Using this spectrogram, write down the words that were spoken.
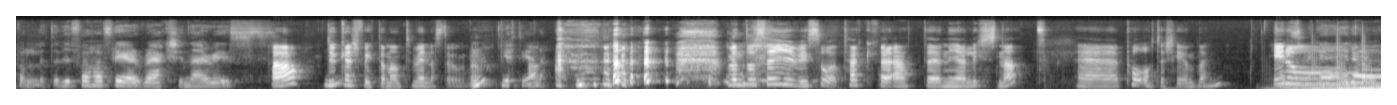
bolla lite. Vi får ha fler reactionaries. ja. Du kanske får hitta någon till mig nästa gång då. Mm, jättegärna. Men då säger vi så. Tack för att ni har lyssnat. Eh, på återseende. Hej Tack så då!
